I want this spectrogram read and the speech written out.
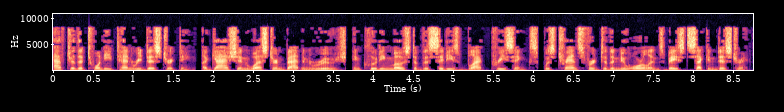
After the 2010 redistricting, a gash in western Baton Rouge, including most of the city's black precincts, was transferred to the New Orleans-based 2nd District.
